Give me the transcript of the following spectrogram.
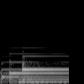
Música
